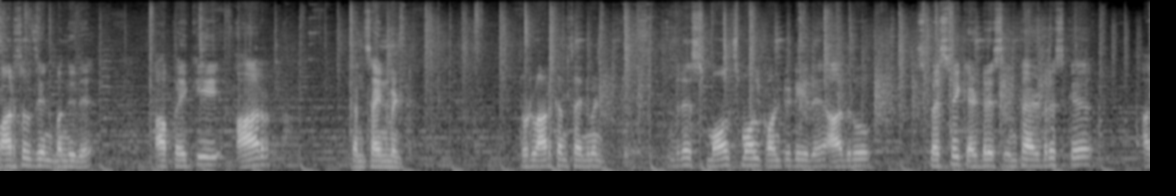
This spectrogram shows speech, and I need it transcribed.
ಪಾರ್ಸಲ್ಸ್ ಏನು ಬಂದಿದೆ, ಆ ಪೈಕಿ ಆರ್ ಕನ್ಸೈನ್ಮೆಂಟ್ ಟೋಟಲ್ ಆರ್ ಕನ್ಸೈನ್ಮೆಂಟ್ ಅಂದರೆ ಸ್ಮಾಲ್ ಸ್ಮಾಲ್ ಕ್ವಾಂಟಿಟಿ ಇದೆ, ಆದರೂ ಸ್ಪೆಸಿಫಿಕ್ ಅಡ್ರೆಸ್ ಇಂಥ ಅಡ್ರೆಸ್ಗೆ ಆ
